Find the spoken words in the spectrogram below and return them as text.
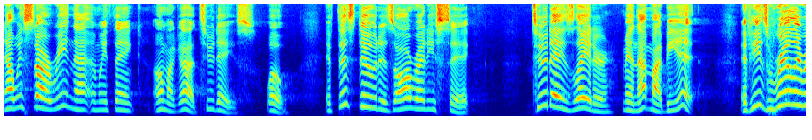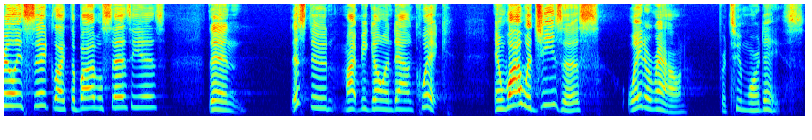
Now we start reading that and we think, oh my God, two days. Whoa. If this dude is already sick, two days later, man, that might be it. If he's really, really sick, like the Bible says he is, then this dude might be going down quick. And why would Jesus wait around for two more days?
